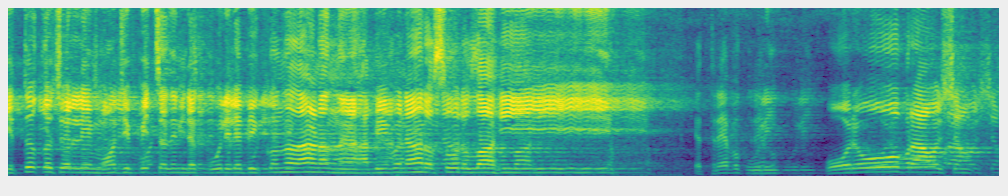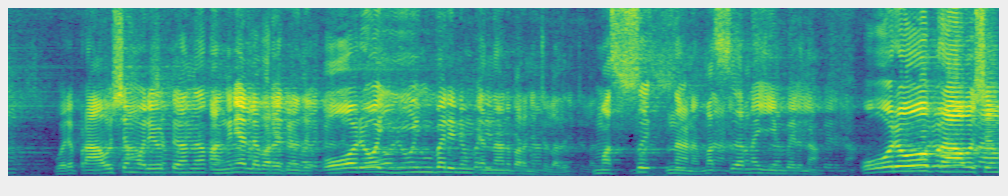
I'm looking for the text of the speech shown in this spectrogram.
ഇത്തുക്ക് ചൊല്ലി മോചിപ്പിച്ചതിന്റെ കൂലി ലഭിക്കുന്നതാണെന്ന് ഹബീബുന റസൂലുല്ലാഹി എത്രയപ്പോ കൂലി? ഓരോ പ്രാവശ്യം ഒരു പ്രാവശ്യം മുലയൂട്ടുക എന്ന് അങ്ങനെയല്ല പറയുന്നത് ഓരോ ഈമ്പലിനും എന്നാണ് പറഞ്ഞിട്ടുള്ളത്. മസ് എന്നാണ്. മസ് പറഞ്ഞ ഈമ്പൽ എന്നാണ്. ഓരോ പ്രാവശ്യം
